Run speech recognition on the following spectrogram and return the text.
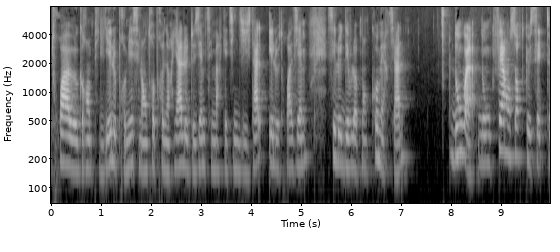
trois grands piliers. Le premier, c'est l'entrepreneuriat. Le deuxième, c'est le marketing digital. Et le troisième, c'est le développement commercial. Donc voilà, donc faire en sorte que cette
